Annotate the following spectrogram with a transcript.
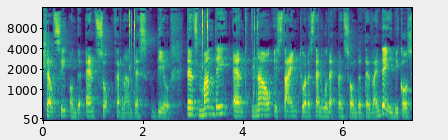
Chelsea on the Enzo Fernandez deal. Tense Monday, and now it's time to understand what happens on the deadline day because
